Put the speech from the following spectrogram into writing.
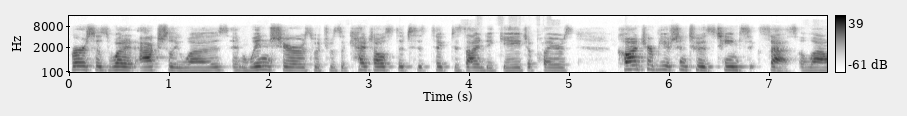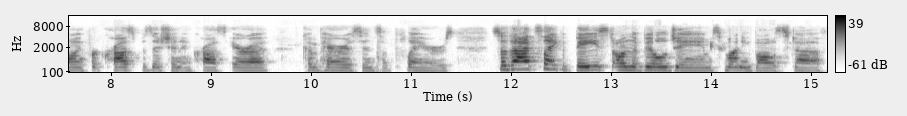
versus what it actually was, and win shares, which was a catch all statistic designed to gauge a player's contribution to his team's success, allowing for cross position and cross era comparisons of players. So that's like based on the Bill James Moneyball stuff,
